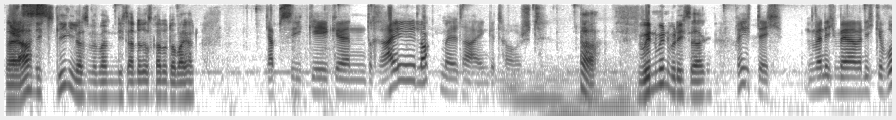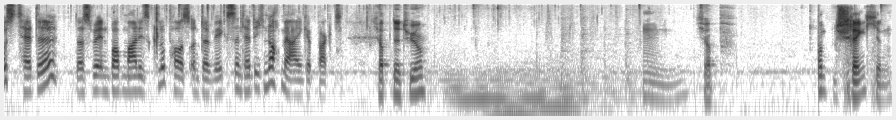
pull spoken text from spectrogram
Naja, Yes. nichts liegen lassen, wenn man nichts anderes gerade dabei hat. Ich habe sie gegen drei Lockmelter eingetauscht. Ja, Win-Win würde ich sagen. Richtig. Wenn ich mehr, wenn ich gewusst hätte, dass wir in Bob Marleys Clubhaus unterwegs sind, hätte ich noch mehr eingepackt. Ich hab eine Tür. Hm. Ich hab. Und ein Schränkchen.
